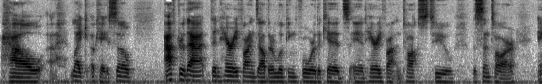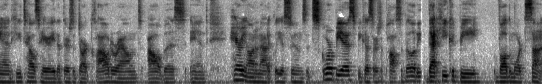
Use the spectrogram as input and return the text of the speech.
how, uh, like, okay, so after that, then Harry finds out they're looking for the kids, and Harry talks to the centaur and he tells Harry that there's a dark cloud around Albus, and Harry automatically assumes it's Scorpius because there's a possibility that he could be Voldemort's son.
